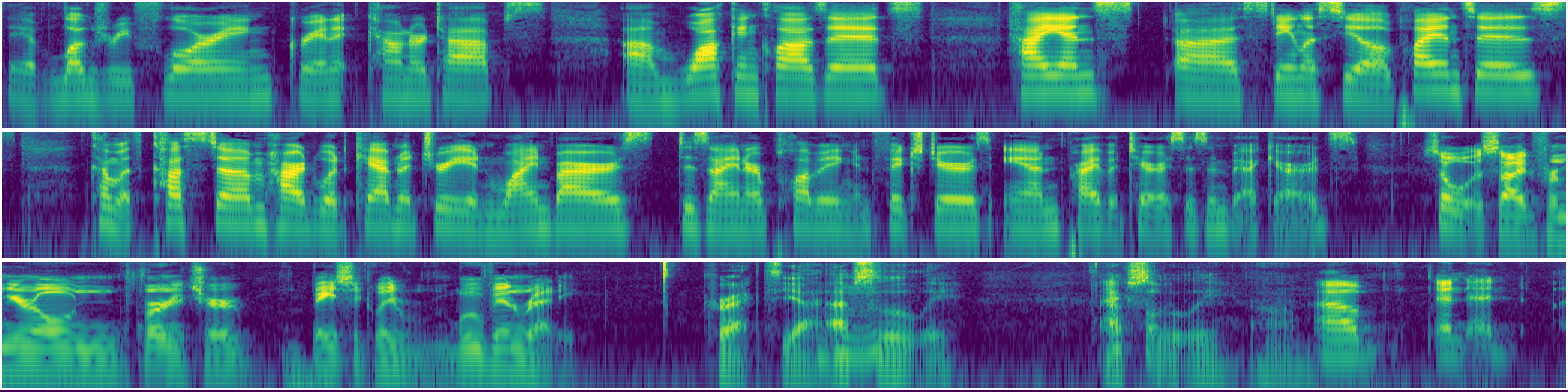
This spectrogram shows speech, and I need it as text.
They have luxury flooring, granite countertops, um, walk-in closets, high-end uh, stainless steel appliances. Come with custom hardwood cabinetry and wine bars, designer plumbing and fixtures, and private terraces and backyards. So aside from your own furniture, basically move-in ready. Correct. Yeah, mm-hmm. absolutely. Absolutely. Um, uh, and, and uh,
